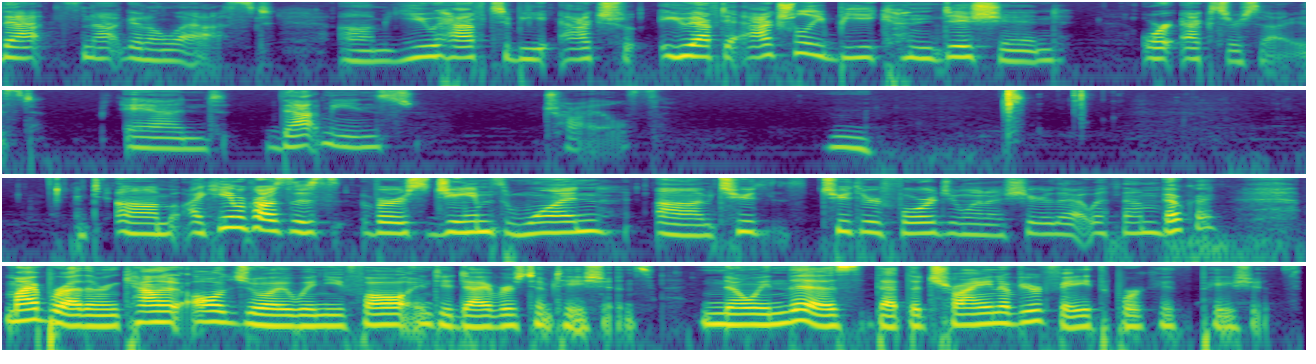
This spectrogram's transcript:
That's not going to last. Um, you have to be actual. You have to actually be conditioned or exercised, and that means trials. Um, I came across this verse, James one, um, two, two through four. Do you want to share that with them? Okay. My brethren, count it all joy when you fall into diverse temptations, knowing this, that the trying of your faith worketh patience.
